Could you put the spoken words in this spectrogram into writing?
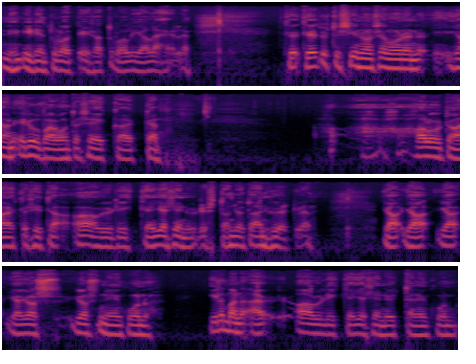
niiden tulot ei saa tulla liian lähelle. Tietysti siinä on semmoinen ihan edunvalvontaseikka, että halutaan, että sitä AY-liikkeen jäsenyydestä on jotain hyötyä. Ja, ja, ja, ja jos, jos niin kuin ilman AY-liikkeen jäsenyyttä niin kun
